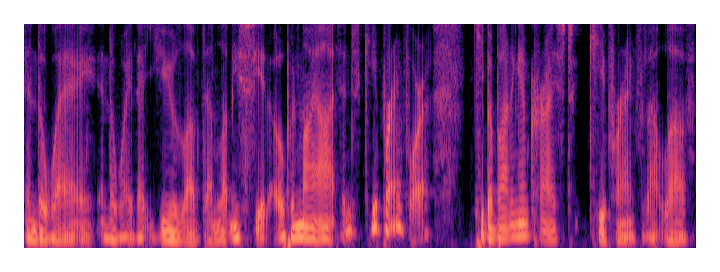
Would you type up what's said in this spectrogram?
in the way in the way that you love them. Let me see it. Open my eyes and just keep praying for it. Keep abiding in Christ. Keep praying for that love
